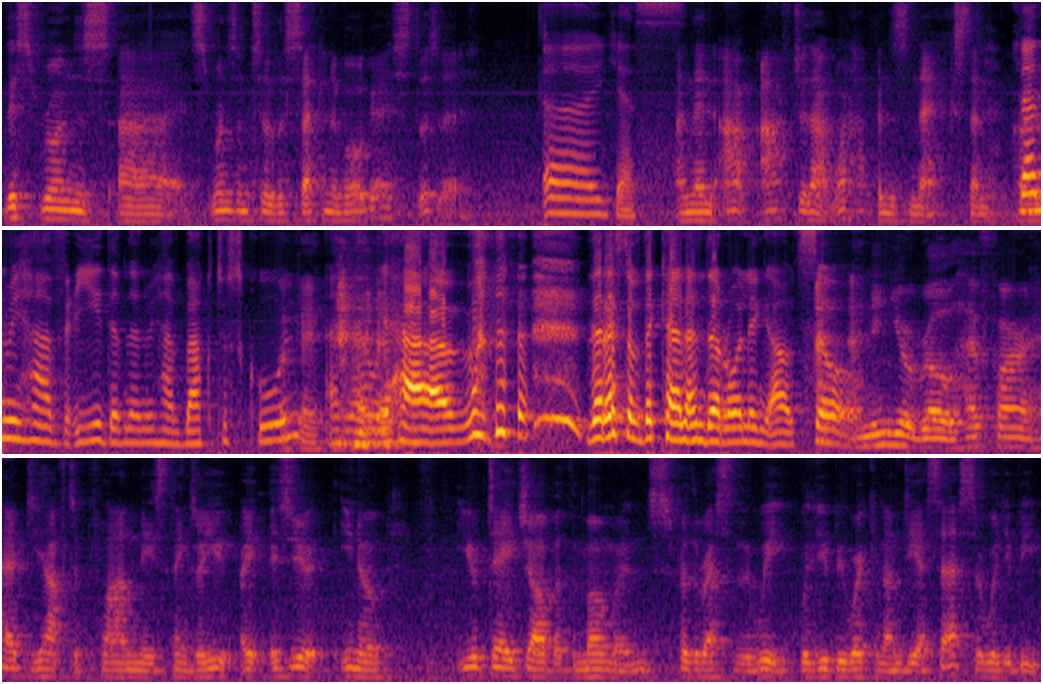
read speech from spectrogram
this runs. Uh, it runs until the second of August, does it? Uh, yes. And then after that, what happens next? And Then we have Eid, and then we have back to school, Okay. and then we have the rest of the calendar rolling out. So And, and in your role, how far ahead do you have to plan these things? Are you? Is your, you know, your day job at the moment for the rest of the week? Will you be working on DSS or will you be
